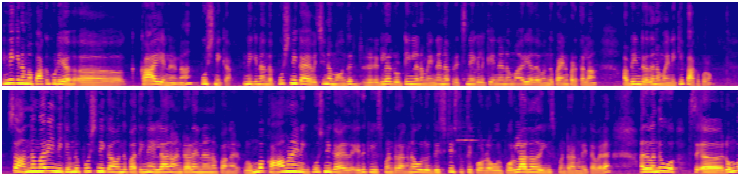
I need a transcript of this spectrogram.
இன்னைக்கு நம்ம பார்க்கக்கூடிய காய் என்னன்னா பூஷ்ணிக்காய் இன்னைக்கு நான் அந்த பூஷ்ணிக்காயை வச்சு நம்ம வந்து ரெகுலர் ரொட்டீனில் நம்ம என்னென்ன பிரச்சனைகளுக்கு என்னென்ன மாதிரி அதை வந்து பயன்படுத்தலாம் அப்படின்றத நம்ம இன்னைக்கு பார்க்க போகிறோம் ஸோ அந்த மாதிரி இன்னைக்கு வந்து பூஷ்ணிக்காய் வந்து பார்த்தீங்கன்னா எல்லாரும் அன்றாடம் என்ன நினைப்பாங்க? ரொம்ப காமனாக இன்னைக்கு பூஷ்ணிக்காய் எது- எதுக்கு யூஸ் பண்ணுறாங்கன்னா ஒரு திருஷ்டி சுற்றி போடுற ஒரு பொருளாக தான் அதை யூஸ் பண்ணுறாங்களே தவிர அது வந்து ரொம்ப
